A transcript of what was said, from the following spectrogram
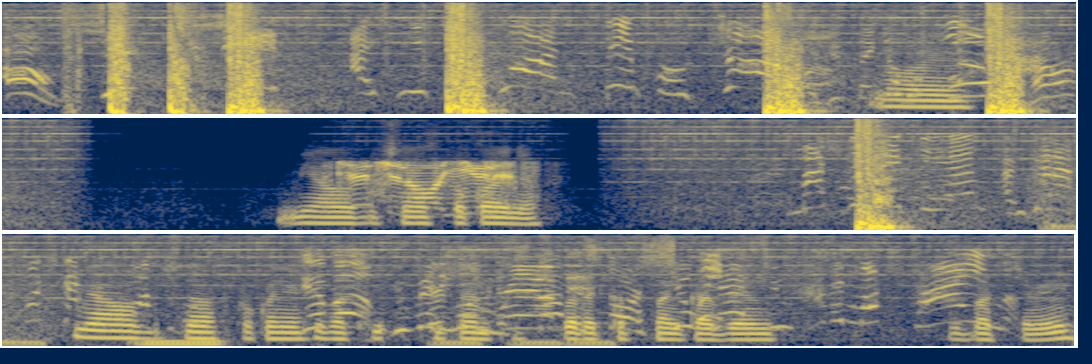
Oh, shit! Shit! I need one simple job! You think No I'm a i- fool, huh? Miało być na spokojnie. miało być na spokojnie chyba ten przypadek podstęka, więc wybaczcie mi.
